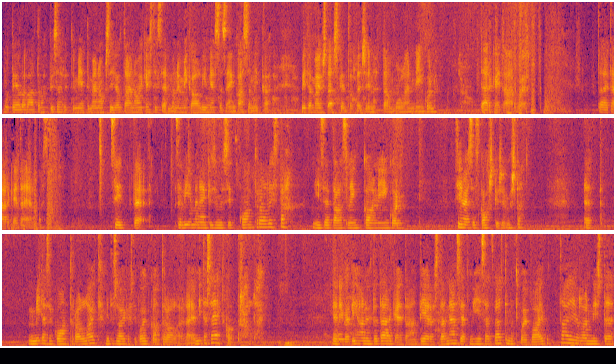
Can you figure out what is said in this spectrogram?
mutta ei ole välttämättä pysähdytty miettimään, onko se jotain oikeasti semmoinen, mikä on linjassa sen kanssa, mikä, mitä mä just äsken totesin, että on mulle niin kuin tärkeitä arvoja tai tärkeitä elämässä. Sitten se viimeinen kysymys sit kontrollista, niin se taas linkkaa niin kuin, siinä on kaksi kysymystä. Että mitä sä kontrolloit, mitä sä oikeasti voit kontrolloida ja mitä sä et kontrolloi. Ja niin kuin, että ihan yhtä tärkeää on tiedostaa ne asiat, mihin sä et välttämättä voi vaikuttaa, jolloin niistä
